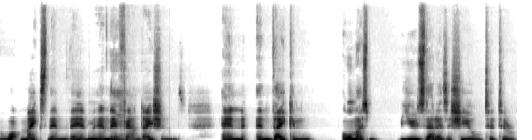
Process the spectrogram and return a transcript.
what makes them them Mm, and their yeah. foundations and and they can almost use that as a shield to to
